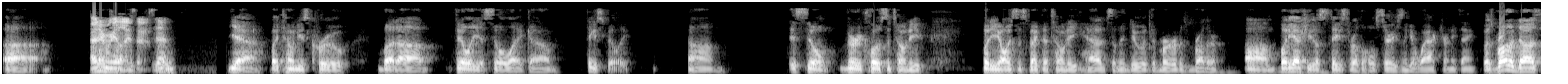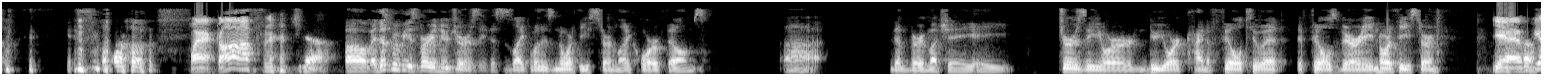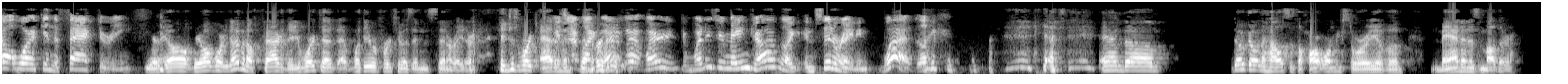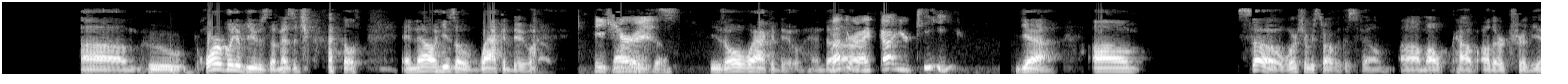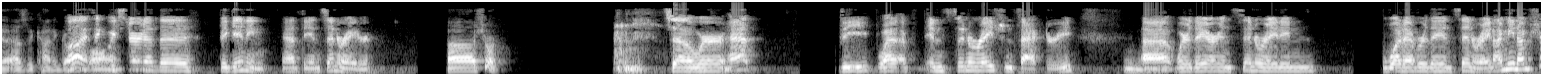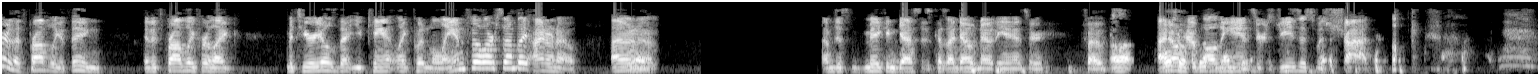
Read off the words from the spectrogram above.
Uh, I didn't realize that was him. Yeah, by Tony's crew. But, uh, Philly is still like, um, I think it's Philly. Um, is still very close to Tony, but he always suspect that Tony had something to do with the murder of his brother. Um, but he actually just stays throughout the whole series and get whacked or anything. But his brother does. Um, Whacked off. yeah. Um, and this movie is very New Jersey. This is like one of those northeastern like horror films. Uh, that very much a, a Jersey or New York kind of feel to it. It feels very northeastern. Yeah, we all work in the factory. Yeah, they all they all work. Not even a factory. They worked at, at what they refer to as an incinerator. they just work at Which an I'm like, what, incinerator. what, what, what is your main job? Like incinerating. What? Like, and, and um, Don't Go in the House is the heartwarming story of a man and his mother, um, who horribly abused him as a child, and now he's a wackadoo. he sure is. He's old wackadoo, and uh, Mother, I got your tea. yeah. Um, so where should we start with this film? Um, I'll have other trivia as we kind of go. Well, I along. think we start at the beginning at the incinerator. Uh, sure. So we're at the incineration factory, Mhm. uh, where they are incinerating whatever they incinerate. I mean, I'm sure that's probably a thing, and it's probably for like materials that you can't like put in a landfill or something. I don't know. I don't Right. know. I'm just making guesses because I don't know the answer, folks. Uh, I don't have all the answers. Jesus was shot.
